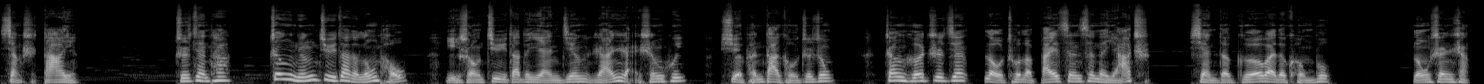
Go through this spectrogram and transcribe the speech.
像是答应。只见他。狰狞巨大的龙头，一双巨大的眼睛冉冉生辉，血盆大口之中，张合之间露出了白森森的牙齿，显得格外的恐怖。龙身上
